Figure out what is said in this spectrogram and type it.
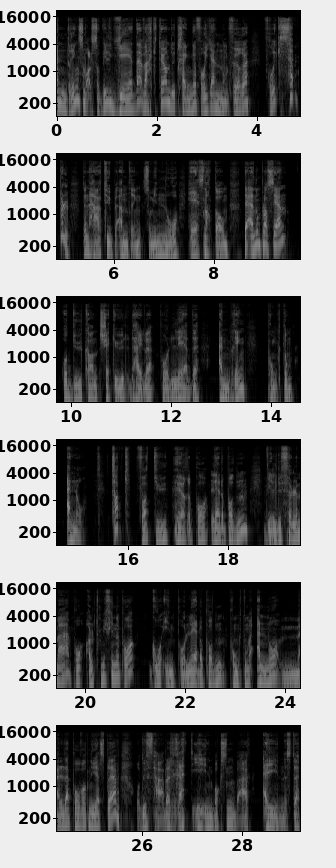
endring, som altså vil gi deg verktøyene du trenger for å gjennomføre eksempel denne type endring som vi nå har snakka om. Det er noen plass igjen, og du kan sjekke ut det hele på ledeendring.no. Takk for at du hører på Lederpodden. Vil du følge med på alt vi finner på? Gå inn på lederpodden.no, meld deg på vårt nyhetsbrev, og du får det rett i innboksen hver eneste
